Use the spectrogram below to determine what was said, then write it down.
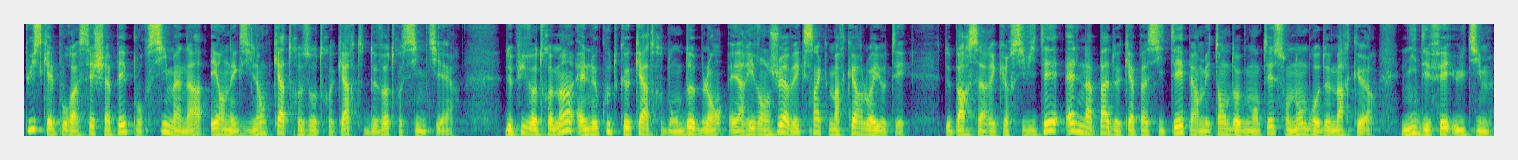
puisqu'elle pourra s'échapper pour 6 mana et en exilant 4 autres cartes de votre cimetière. Depuis votre main, elle ne coûte que 4 dont 2 blancs et arrive en jeu avec 5 marqueurs loyauté. De par sa récursivité, elle n'a pas de capacité permettant d'augmenter son nombre de marqueurs, ni d'effet ultime.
